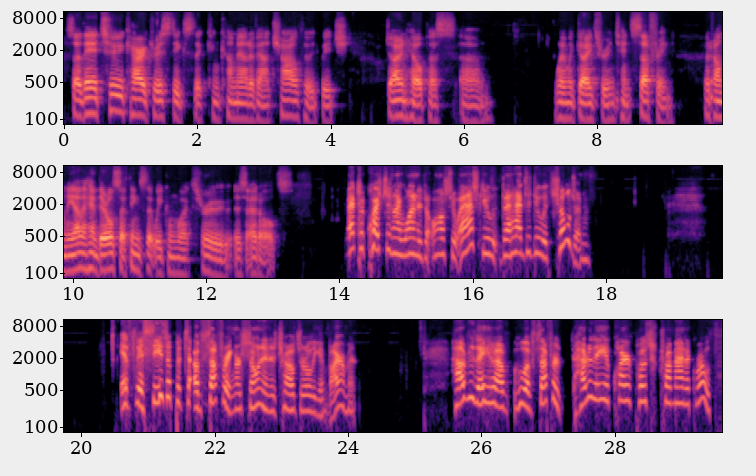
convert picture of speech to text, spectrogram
So there are two characteristics that can come out of our childhood, which don't help us um, when we're going through intense suffering. But on the other hand, there are also things that we can work through as adults. That's a question I wanted to also ask you that had to do with children. if the seeds of, of suffering are sown in a child's early environment, how do they have who have suffered? How do they acquire post-traumatic growth?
